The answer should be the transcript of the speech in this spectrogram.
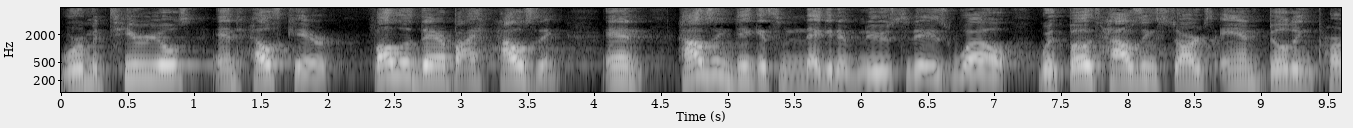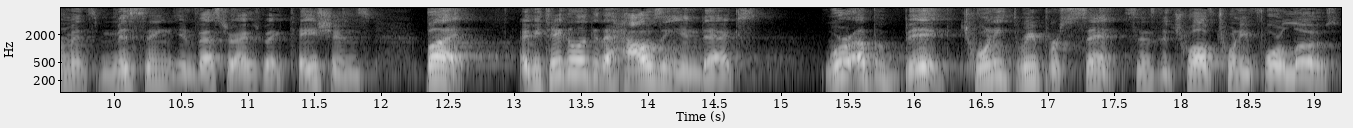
were materials and healthcare, followed there by housing. And housing did get some negative news today as well, with both housing starts and building permits missing investor expectations. But if you take a look at the housing index, we're up a big 23% since the 1224 lows.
